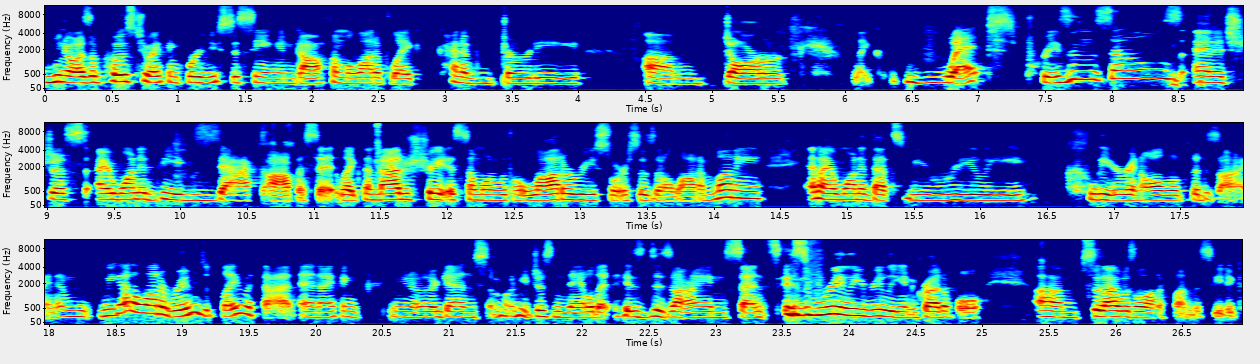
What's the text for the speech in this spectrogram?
you know, as opposed to I think we're used to seeing in Gotham a lot of like kind of dirty, um, dark, like wet prison cells. And it's just, I wanted the exact opposite. Like the magistrate is someone with a lot of resources and a lot of money. And I wanted that to be really clear in all of the design. And we got a lot of room to play with that. And I think, you know, again, someone who just nailed it. His design sense is really, really incredible. Um, so that was a lot of fun to see to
